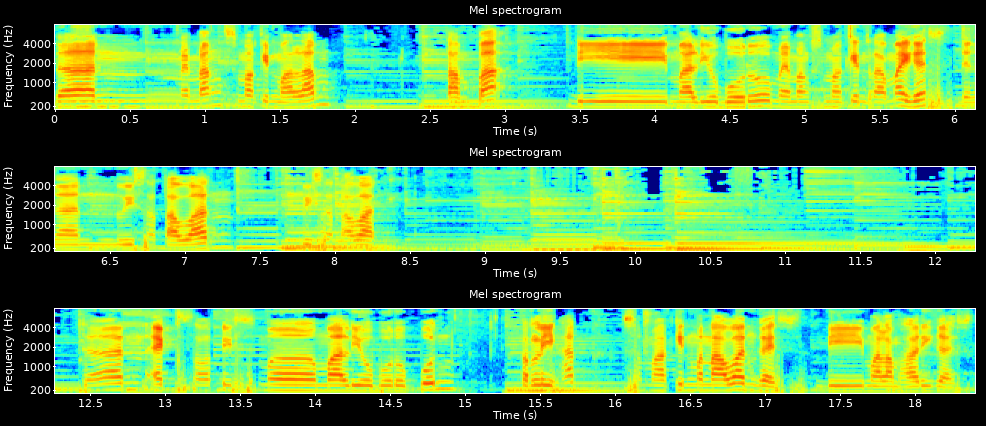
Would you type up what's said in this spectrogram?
dan memang semakin malam tampak di Malioboro memang semakin ramai guys dengan wisatawan wisatawan. Dan eksotisme Malioboro pun terlihat semakin menawan guys di malam hari guys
